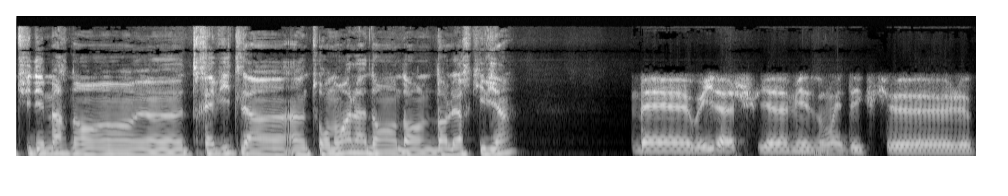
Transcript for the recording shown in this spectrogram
tu démarres dans, euh, très vite là, un, un tournoi là, dans, dans, dans l'heure qui vient? Ben oui, là, je suis à la maison et dès que le-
